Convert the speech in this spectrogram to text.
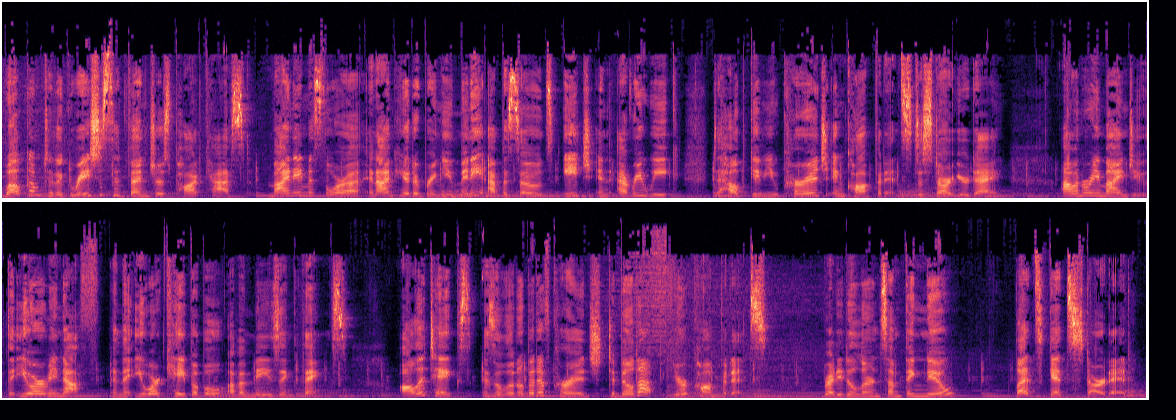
Welcome to the Gracious Adventures podcast. My name is Laura, and I'm here to bring you mini episodes each and every week to help give you courage and confidence to start your day. I want to remind you that you are enough and that you are capable of amazing things. All it takes is a little bit of courage to build up your confidence. Ready to learn something new? Let's get started.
